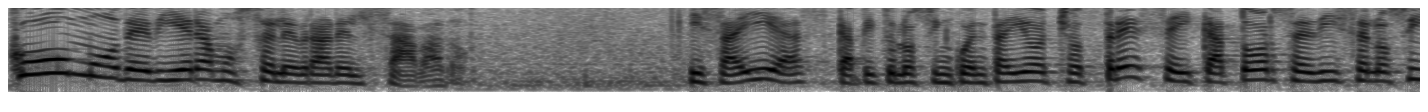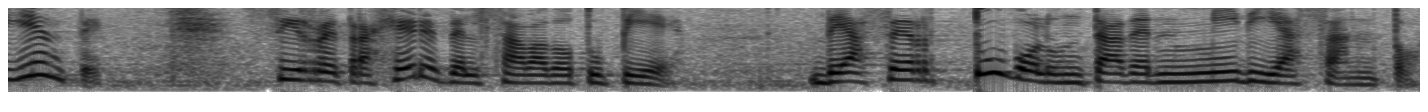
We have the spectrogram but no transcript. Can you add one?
cómo debiéramos celebrar el sábado. Isaías capítulo 58, 13 y 14 dice lo siguiente si retrajeres del sábado tu pie, de hacer tu voluntad en mi día santo.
